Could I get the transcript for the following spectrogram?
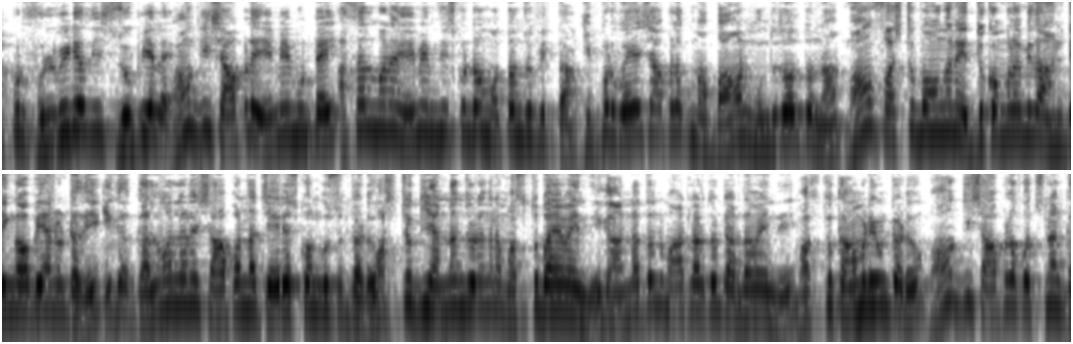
అప్పుడు ఫుల్ వీడియో తీసి చూపియలే మాకు ఈ షాప్లో ఏమేమి ఉంటాయి? అసలు మనం ఏమేమి తీసుకుంటామో మొత్తం చూపిస్తా. ఇప్పుడు పోయే షాపులకు మా బావని ముందు తోలుతున్నా. మా ఫస్ట్ బాగుంగానే ఎద్దు కొమ్మల మీద హంటింగ్ హాబీ అని ఉంటది. ఇక గల్వన్లోనే షాప్ అన్న చేరేసుకొని కూర్చుంటాడు. ఫస్ట్కి అన్నం చూడగానే మస్తు భయం అయింది ఇక అన్నతో మాట్లాడుతుంటే అర్థమైంది. మస్తు కామెడీ ఉంటాడు. మాకి షాప్లోకి వచ్చినాక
